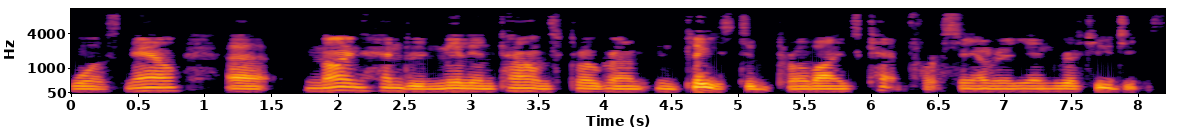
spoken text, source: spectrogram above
was now a 900 million pounds program in place to provide camp for Syrian refugees.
